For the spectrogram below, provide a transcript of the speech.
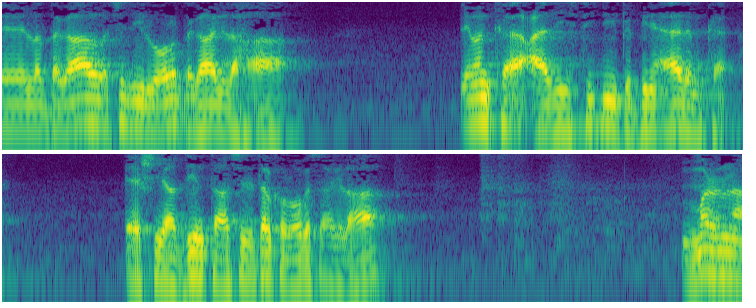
ee la dagaal sidii loola dagaali lahaa nimankaa caadaystay dhiigga bini aadamka ee shayaadiintaa sidii dalka looga saari lahaa marna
